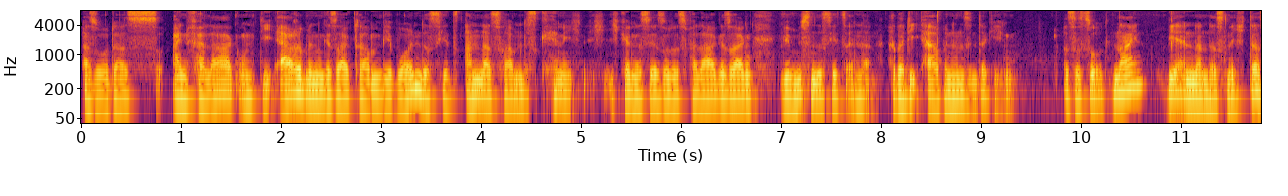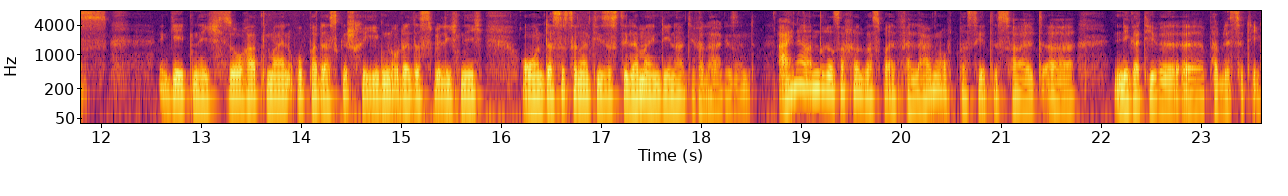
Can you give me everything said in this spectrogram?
Also, dass ein Verlag und die Erben gesagt haben, wir wollen das jetzt anders haben, das kenne ich nicht. Ich kenne das ja so, dass Verlage sagen, wir müssen das jetzt ändern. Aber die Erbinnen sind dagegen. Es ist so, nein, wir ändern das nicht. Das geht nicht, so hat mein Opa das geschrieben oder das will ich nicht. Und das ist dann halt dieses Dilemma, in dem halt die Verlage sind. Eine andere Sache, was bei Verlagen oft passiert, ist halt äh, negative äh, Publicity.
